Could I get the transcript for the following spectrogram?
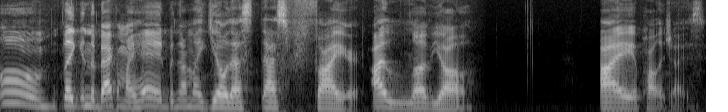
um, like in the back of my head, but then I'm like, yo, that's that's fire. I love y'all. I apologize.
